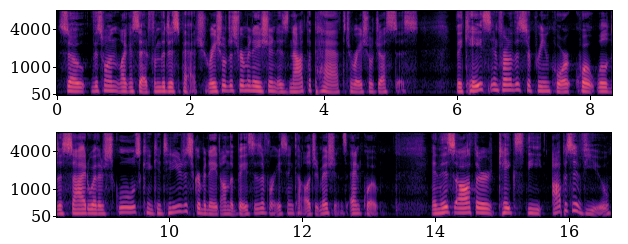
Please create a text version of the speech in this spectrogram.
So, this one, like I said, from the dispatch racial discrimination is not the path to racial justice. The case in front of the Supreme Court, quote, will decide whether schools can continue to discriminate on the basis of race in college admissions, end quote. And this author takes the opposite view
